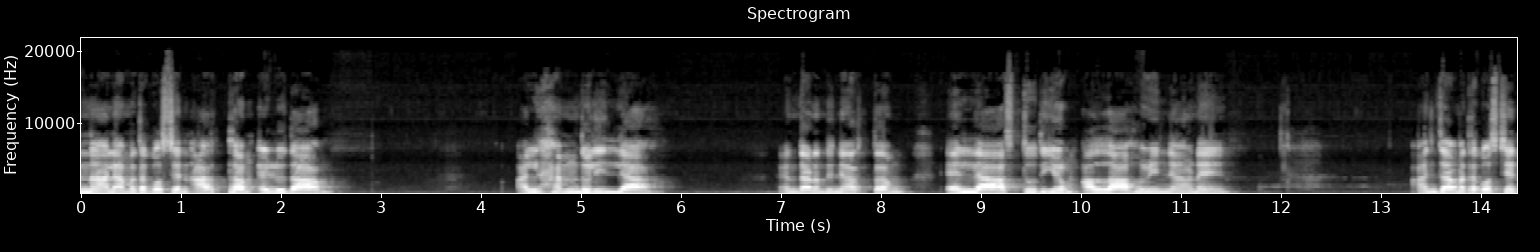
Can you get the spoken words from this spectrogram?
നാലാമത്തെ ക്വസ്റ്റ്യൻ അർത്ഥം എഴുതാം. അൽഹംദുലില്ല. എന്താണ് അതിന്റെ അർത്ഥം? എല്ലാ സ്തുതിയും അള്ളാഹുവിനാണ് അഞ്ചാമത്തെ ക്വസ്റ്റ്യൻ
